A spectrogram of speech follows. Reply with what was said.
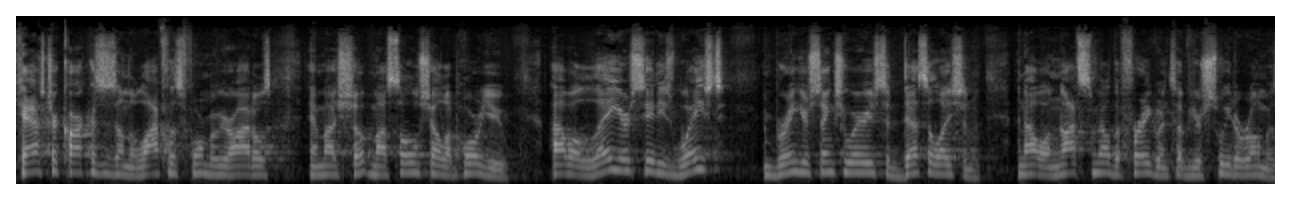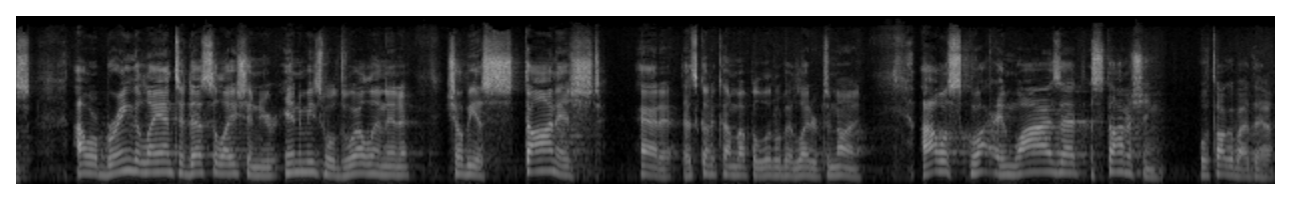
cast your carcasses on the lifeless form of your idols, and my, my soul shall abhor you. I will lay your cities waste and bring your sanctuaries to desolation, and I will not smell the fragrance of your sweet aromas. I will bring the land to desolation, your enemies will dwell in it, shall be astonished at it. That's going to come up a little bit later tonight. I will squat, and why is that astonishing? We'll talk about that.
